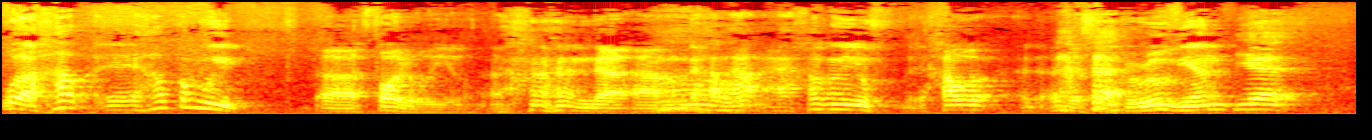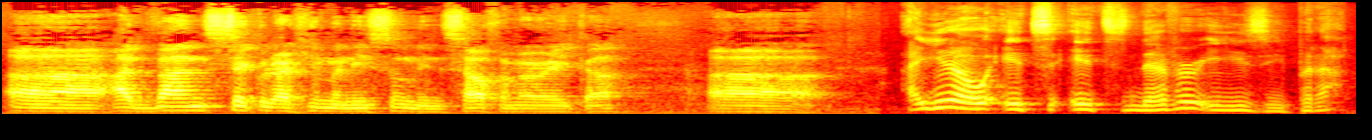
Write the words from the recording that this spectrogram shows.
Well, how uh, how can we uh, follow you? and, uh, um, Oh. how, how can you how as a Peruvian Yeah. uh, advance secular humanism in South America? Uh, Uh, You know, it's it's never easy, but I'll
